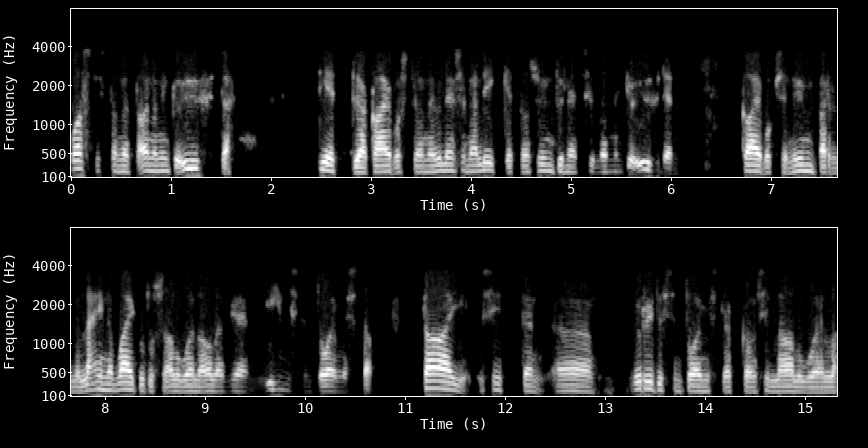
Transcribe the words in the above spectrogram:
vastustaneet aina niin yhtä tiettyä kaivosta, ja ne yleensä nämä liikkeet on syntyneet silloin niin yhden kaivoksen ympärille, lähinnä vaikutusalueella olevien ihmisten toimesta tai sitten ä, yritysten toimesta, jotka on sillä alueella.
